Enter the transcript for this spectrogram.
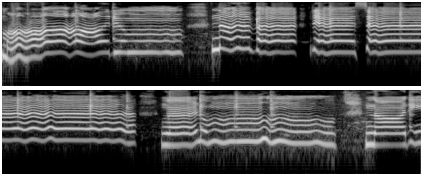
മാരും നവരസങ്ങളും നാരീ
